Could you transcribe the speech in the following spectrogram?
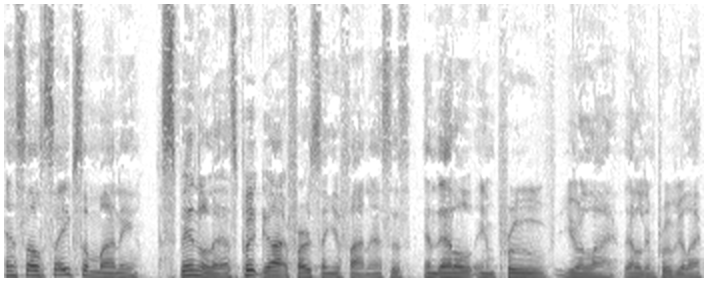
And so save some money, spend less, put God first in your finances, and that'll improve your life. That'll improve your life.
